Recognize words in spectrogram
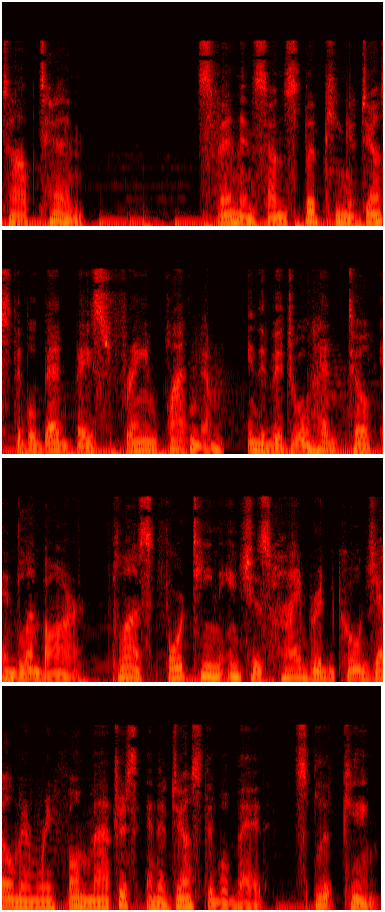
Top 10 Sven & Son Split King Adjustable Bed Base Frame Platinum, Individual Head Tilt and Lumbar, plus 14 inches Hybrid Cool Gel Memory Foam Mattress and Adjustable Bed, Split King.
